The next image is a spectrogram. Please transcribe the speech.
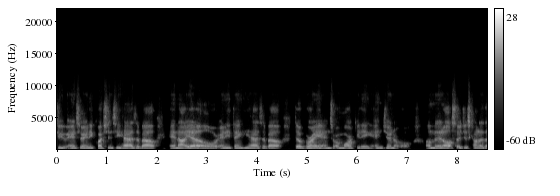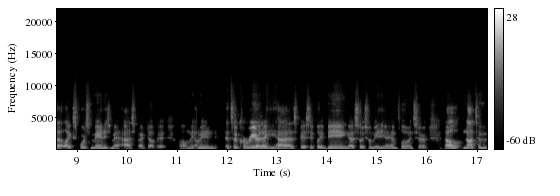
to answer any questions he has about NIL or anything he has about the brands or marketing in general um, and then also just kind of that like sports management aspect of it. Um, I mean, it's a career that he has basically being a social media influencer. Now, mm-hmm. not to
